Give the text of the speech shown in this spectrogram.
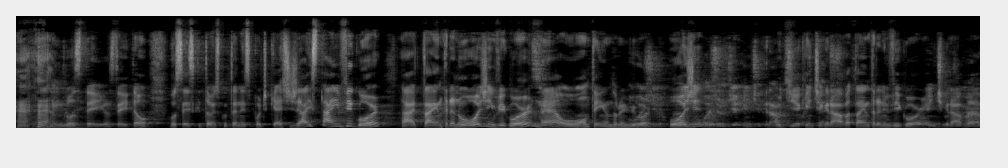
gostei, gostei. Então, vocês que estão escutando esse podcast já está em vigor, tá? Está entrando hoje em vigor, né? Ou ontem entrou em vigor. Hoje, Hoje, hoje, o dia que a gente grava. o dia que a gente grava tá entrando em vigor. A gente 21 de grava,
